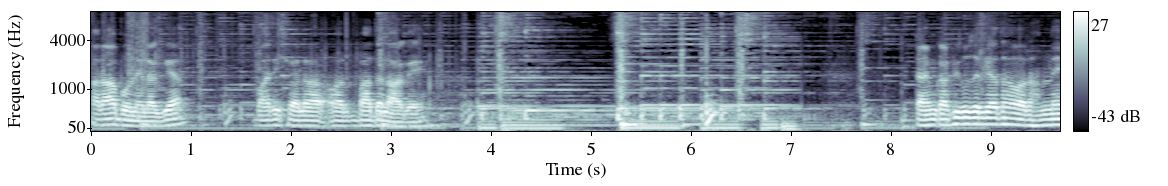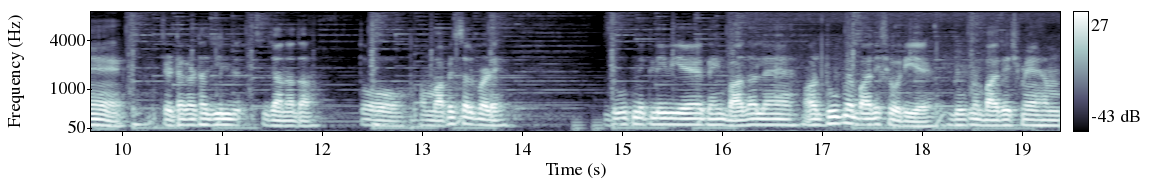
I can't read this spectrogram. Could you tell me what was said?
ख़राब होने लग गया। बारिश वाला और बादल आ गए। टाइम काफ़ी गुजर गया था और हमने चिटागठा झील जाना था। तो हम वापस चल पड़े। धूप निकली हुई है, कहीं बादल हैं और धूप में बारिश हो रही है। धूप में बारिश में हम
